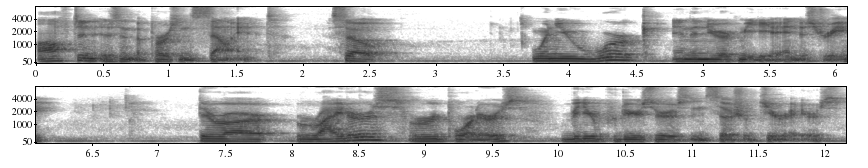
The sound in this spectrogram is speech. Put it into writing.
often isn't the person selling it. So when you work in the New York media industry, there are writers or reporters, video producers, and social curators.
